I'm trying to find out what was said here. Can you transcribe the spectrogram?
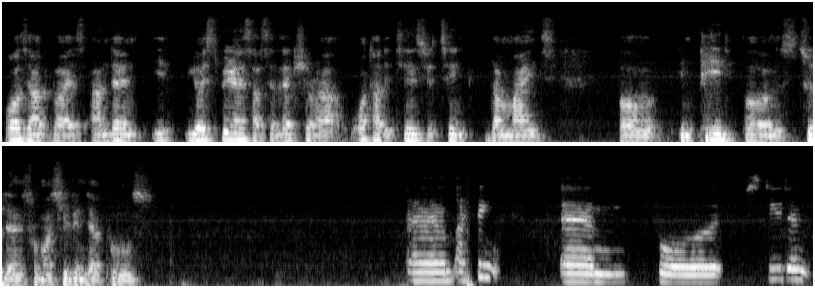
what's the advice? And then your experience as a lecturer, what are the things you think that might uh, impede on students from achieving their goals? Um, I think um, for students,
